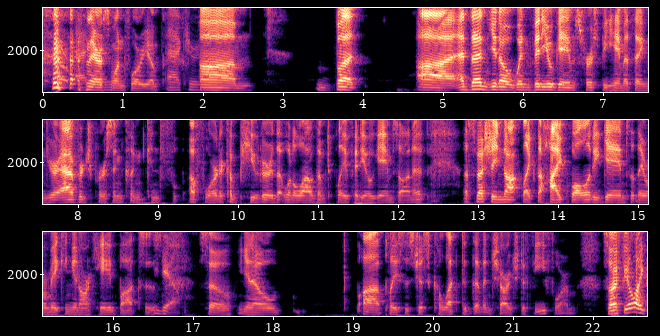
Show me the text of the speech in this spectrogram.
There's one for you. accurate. Um, but uh, and then you know when video games first became a thing, your average person couldn't conf- afford a computer that would allow them to play video games on it, especially not like the high quality games that they were making in arcade boxes. yeah, So you know, uh, places just collected them and charged a fee for them. So I feel like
